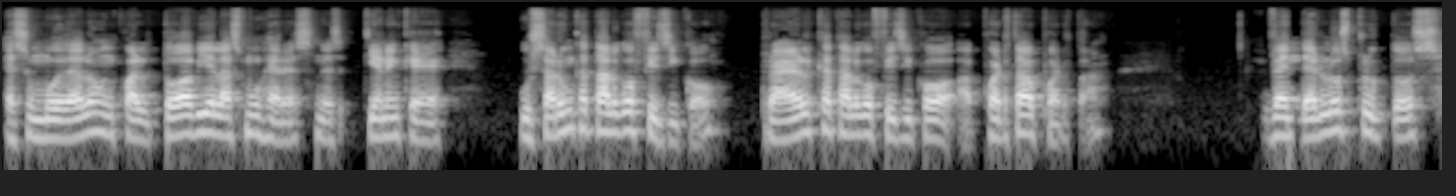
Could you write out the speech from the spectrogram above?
Es un modelo en el cual todavía las mujeres tienen que usar un catálogo físico, traer el catálogo físico a puerta a puerta, vender los productos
